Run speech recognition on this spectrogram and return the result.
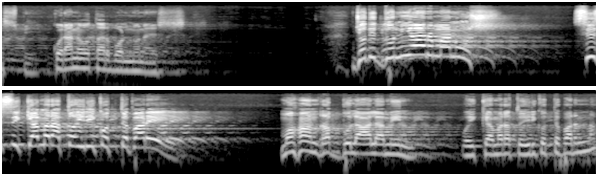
আসবে, কোরআনেও তার বর্ণনা এসছে। যদি দুনিয়ার মানুষ সিসি ক্যামেরা তৈরি করতে পারে, মহান রব্বুল আলামিন ওই ক্যামেরা তৈরি করতে পারেন না?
